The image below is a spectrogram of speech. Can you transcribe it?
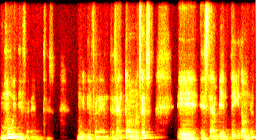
muy diferentes, muy diferentes. Entonces, eh, este ambiente idóneo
